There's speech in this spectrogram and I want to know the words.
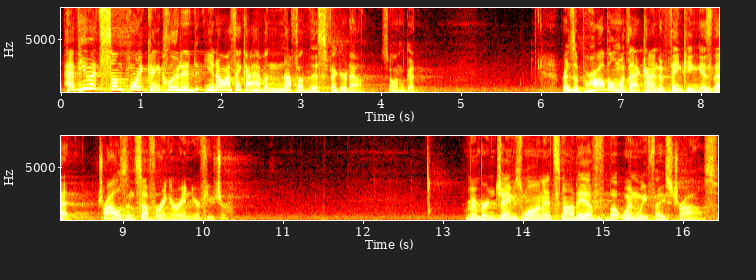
Have you at some point concluded, you know, I think I have enough of this figured out, so I'm good? Friends, the problem with that kind of thinking is that trials and suffering are in your future. Remember in James 1, it's not if, but when we face trials.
